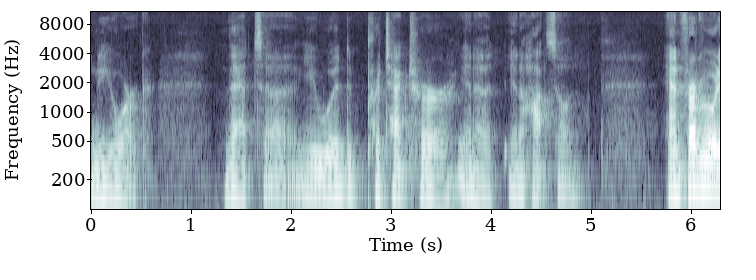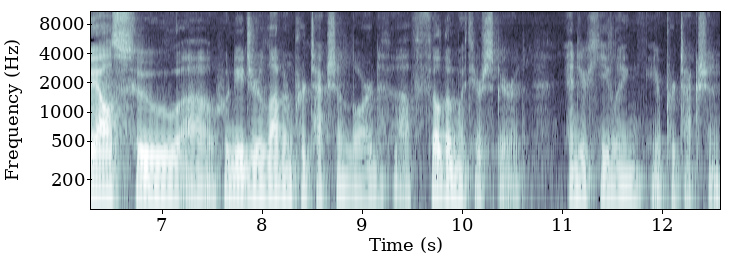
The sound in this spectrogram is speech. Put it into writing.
New York, that uh, you would protect her in a, in a hot zone. And for everybody else who, uh, who needs your love and protection, Lord, uh, fill them with your spirit and your healing, your protection.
